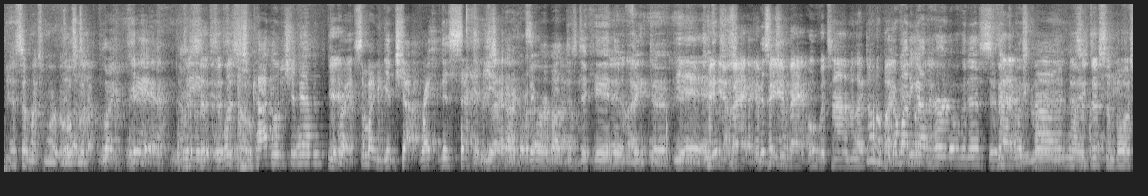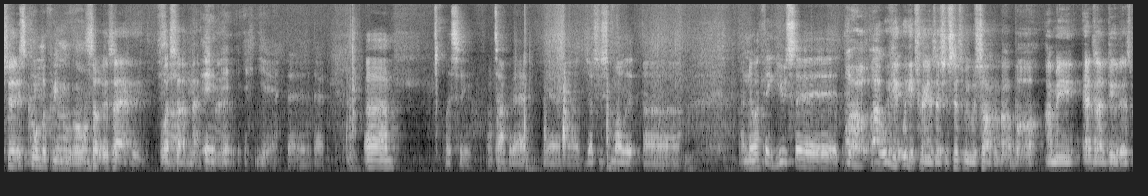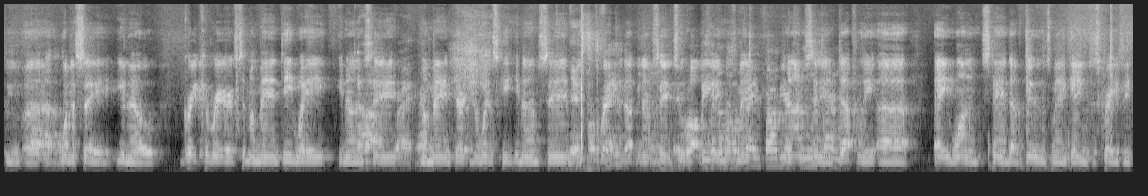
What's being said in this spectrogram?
There's so much more going What's the, on. like, yeah. I This- this- mean, was it Chicago this shit happened? Yeah. Right. Somebody getting shot right this second. Yeah. Chicago. They worry about this dickhead Yeah, and like, fake the. Yeah. paying This is- back and this is paying a- back overtime and like don't nobody. Nobody care got about hurt over this. Victimless Exactly, crime. man. This like, is just some bullshit. it's cool if we move on. So exactly. What's up next, it- man? it- yeah, that that. Um, let's see. On top of that, yeah, uh, Jussie Smollett. Uh, I know. I think you said. Well, uh, we could we could transition since we was talking about ball. I mean, as I do this, we uh, want to say you know great careers to my man D Wade. You know what Uh-huh, I'm saying? right, right. My man Dirk Nowitzki. You know what I'm saying? Yeah, Just Hall wrapped it up. You know what I'm saying? Two Hall of be in the Famers, man. Fame five you know what I'm saying? Definitely uh, A1 stand up dudes, man. Games is crazy.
